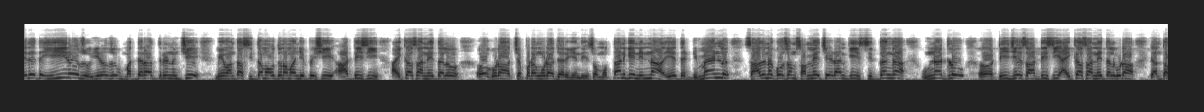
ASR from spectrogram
ఏదైతే ఈ రోజు ఈ రోజు మధ్యరాత్రి నుంచి మేమంతా సిద్ధమవుతున్నామని చెప్పేసి ఆర్టీసీ ఐకాసా నేతలు కూడా చెప్పడం కూడా జరిగింది. సో మొత్తానికి నిన్న ఏదైతే డిమాండ్లు సాధన కోసం సమ్మె చేయడానికి సిద్ధంగా ఉన్నట్లు టీజీఎస్ ఆర్టీసీ ఐకాసా నేతలు కూడా ఇదంతా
